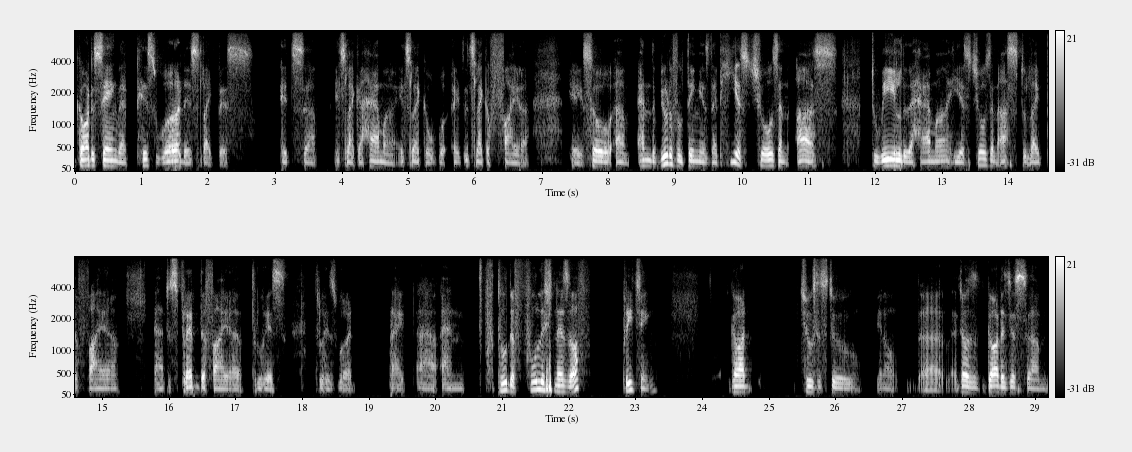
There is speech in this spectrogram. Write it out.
God is saying that His word is like this. It's uh, it's like a hammer. It's like a it's like a fire. Okay, so um, and the beautiful thing is that He has chosen us to wield the hammer. He has chosen us to light the fire, uh, to spread the fire through His through His word, right? Uh, and through the foolishness of preaching, God chooses to, you know, uh, God has just, um,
